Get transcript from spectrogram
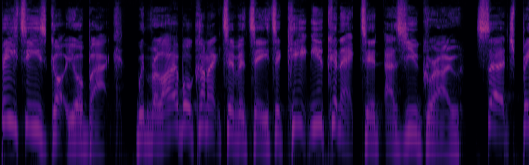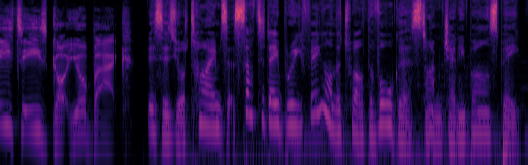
BT's got your back with reliable connectivity to keep you connected as you grow. Search BT's got your back. This is your Times Saturday briefing on the 12th of August. I'm Jenny Barsby.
